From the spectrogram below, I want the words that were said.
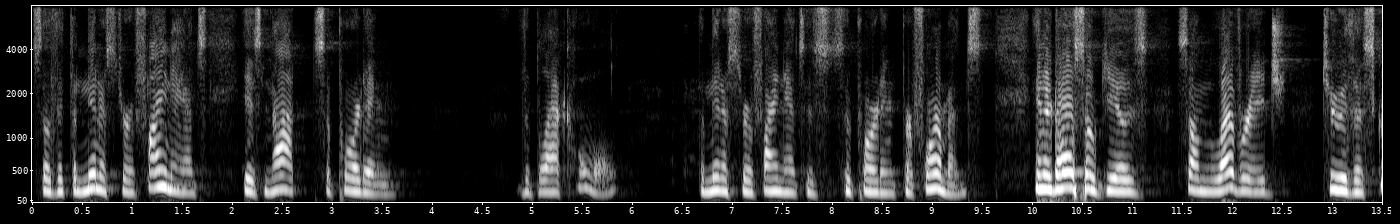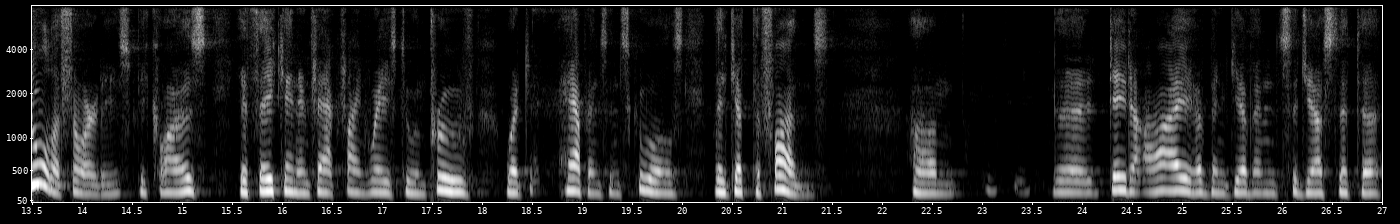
so that the Minister of Finance is not supporting the black hole, the Minister of Finance is supporting performance. And it also gives some leverage to the school authorities because if they can in fact find ways to improve what happens in schools, they get the funds. Um, the data I have been given suggests that the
